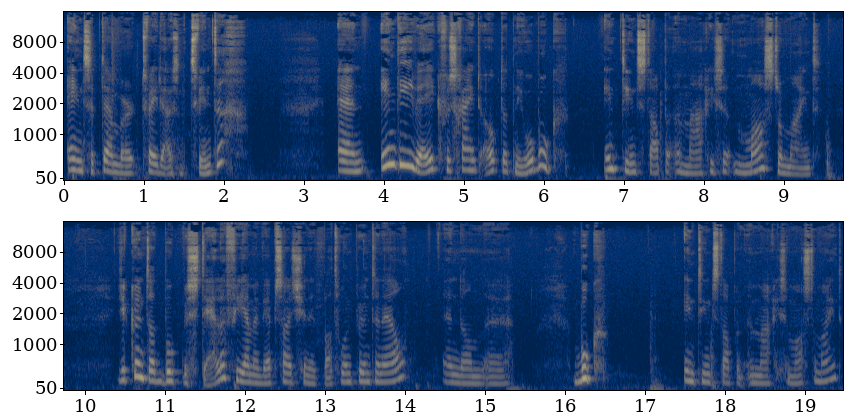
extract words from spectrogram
1 september 2020. En in die week verschijnt ook dat nieuwe boek. In 10 stappen een magische mastermind. Je kunt dat boek bestellen via mijn website en dan uh, boek in 10 stappen een magische mastermind.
